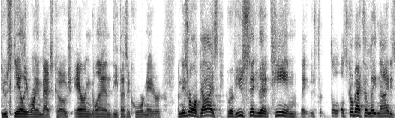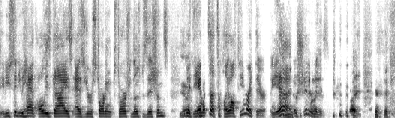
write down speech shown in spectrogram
Deuce Staley, running backs coach. Aaron Glenn, defensive coordinator. And these are all guys who, if you said you had a team, like, for- let's go back to the late '90s. If you said you had all these guys as your starting stars for those positions, you'd yeah, be like, damn, that's a, that's a playoff team right there. Like, yeah, no shit, it is. right.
